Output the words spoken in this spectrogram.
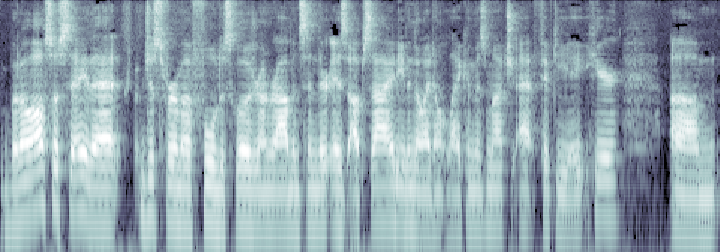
But I'll also say that, just from a full disclosure on Robinson, there is upside, even though I don't like him as much at 58 here. Um,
